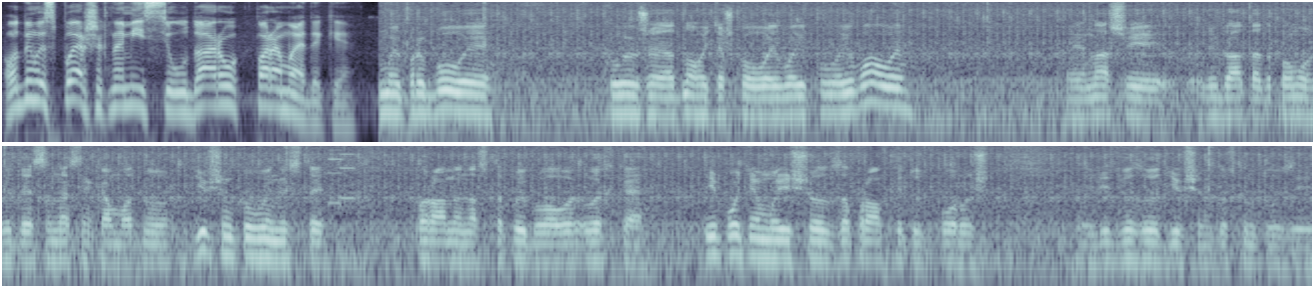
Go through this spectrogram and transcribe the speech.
Одним із перших на місці удару парамедики. Ми прибули, коли вже одного тяжкого евакуювали. Е, Наші ребята допомогли ДСНСникам одну дівчинку винести. Поранена стопи було легке. І потім ми ще заправки тут поруч відвезли дівчинку з контузією.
